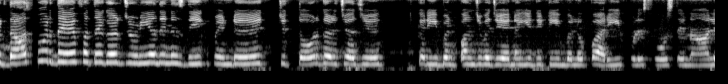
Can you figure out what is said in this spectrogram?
ਗੁਰਦਾਸਪੁਰ ਦੇ ਫਤਿਹਗੜ੍ਹ ਜੂਨੀਆ ਦੇ ਨਜ਼ਦੀਕ ਪਿੰਡ ਚਿੱਤੌੜਗੜ੍ਹ 'ਚ ਅੱਜ ਕਰੀਬਨ ਪੰਜ ਵਜੇ ਐਨ ਆਈ ਏ ਦੀ ਟੀਮ ਵੱਲੋਂ ਭਾਰੀ ਪੁਲਿਸ ਫੋਰਸ ਦੇ ਨਾਲ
